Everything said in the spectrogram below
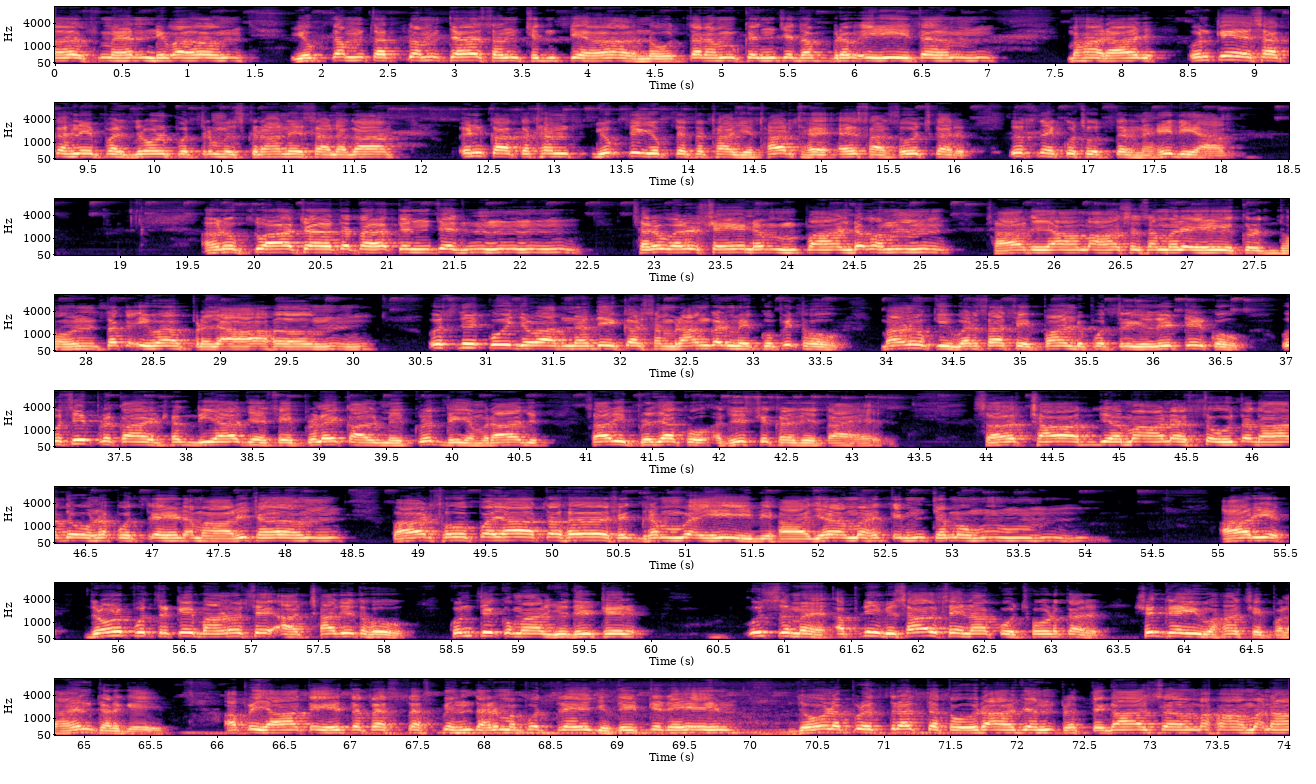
युक्त तत्व संचित्य नोत्तरम किंचिदब्रवीत महाराज, उनके ऐसा कहने पर द्रोणपुत्र मुस्कुराने सा लगा। इनका कथन युक्त युक्त तथा यथार्थ है ऐसा सोचकर उसने कुछ उत्तर नहीं दिया। अनुक्वा ततः किंचित सर्वर्षेण पांडव छादयामास समरे क्रुद्धोन्तक इव प्रजा। उसने कोई जवाब न देकर सम्रांगण में कुपित हो बाणों की वर्षा से पांडपुत्र युधिष्ठिर को उसी प्रकार ढक दिया जैसे प्रलय काल में क्रुद्ध यमराज सारी प्रजा को अदृश्य कर देता है। सच्छाद्यमानस्तु तदा द्रोणपुत्रेण मारिच पार्थोपयात शीघ्र वही विहाय महतिम चमुम आर्य, द्रोणपुत्र के बाणों से आच्छादित हो, कुंती कुमार युधिष्ठिर उस समय अपनी विशाल सेना को छोड़कर शीघ्र ही वहाँ से पलायन कर गए। अपयाते ततस्तस्मिन धर्मपुत्र युधिष्ठिर, द्रोणपुत्र तथो राजन प्रत्यगास महामना।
